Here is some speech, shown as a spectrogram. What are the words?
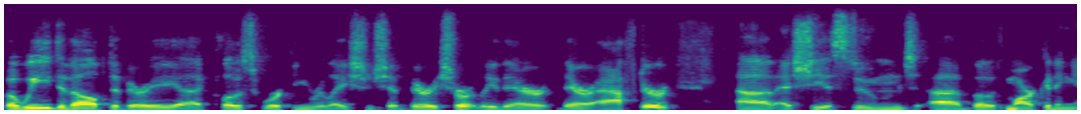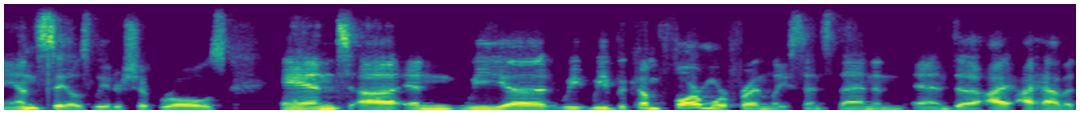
but we developed a very uh, close working relationship very shortly there thereafter, uh, as she assumed uh, both marketing and sales leadership roles, and uh, and we we we become far more friendly since then, and and I, I have a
